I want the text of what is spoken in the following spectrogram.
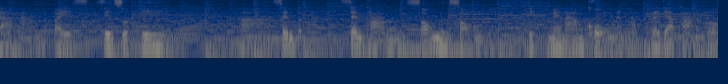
ดาหารไปสิ้นสุดที่เส้นเส้นทาง 212 ติดแม่น้ำโขงนะครับ ระยะทางก็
